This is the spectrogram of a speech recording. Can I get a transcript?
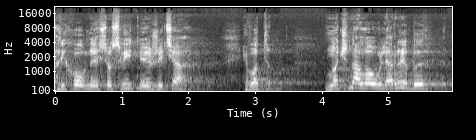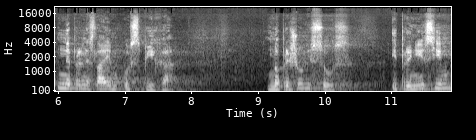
гріховне всесвітнє життя. І от ночна ловля риби не принесла їм успіха. Но прийшов Ісус і приніс їм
